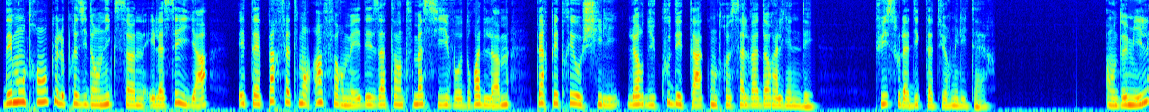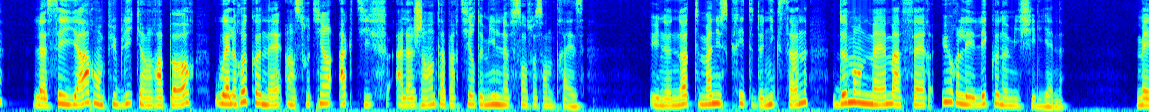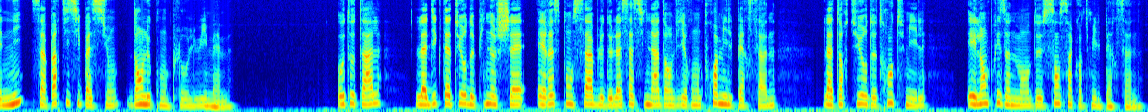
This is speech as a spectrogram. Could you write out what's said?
démontrant que le président Nixon et la CIA étaient parfaitement informés des atteintes massives aux droits de l'homme perpétrées au Chili lors du coup d'État contre Salvador Allende, puis sous la dictature militaire. En 2000, la CIA rend public un rapport où elle reconnaît un soutien actif à la junte à partir de 1973. Une note manuscrite de Nixon demande même à faire hurler l'économie chilienne, mais nie sa participation dans le complot lui-même. Au total, la dictature de Pinochet est responsable de l'assassinat d'environ 3000 personnes, la torture de 30 000 et l'emprisonnement de 150 000 personnes.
